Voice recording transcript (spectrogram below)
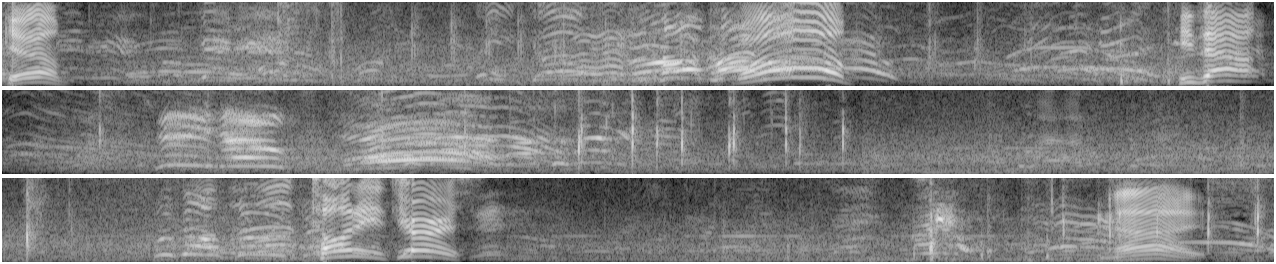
Get him. Whoa! He's out. Tony, it's yours. Nice.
